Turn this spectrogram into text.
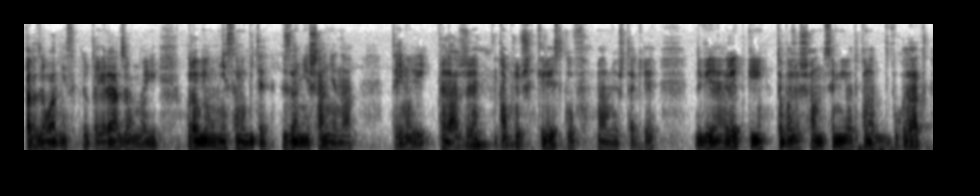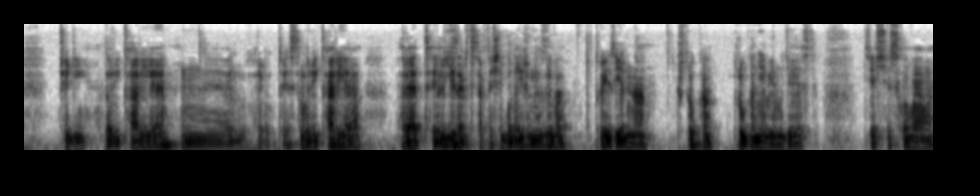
Bardzo ładnie sobie tutaj radzą, no i robią niesamowite zamieszanie na tej mojej plaży. Oprócz krysków mam już takie dwie rybki towarzyszące mi od ponad dwóch lat, czyli lorikarię. mm, To jest lorikaria red lizard, tak to się bodajże nazywa. Tu jest jedna sztuka, druga nie wiem gdzie jest, gdzieś się schowała.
